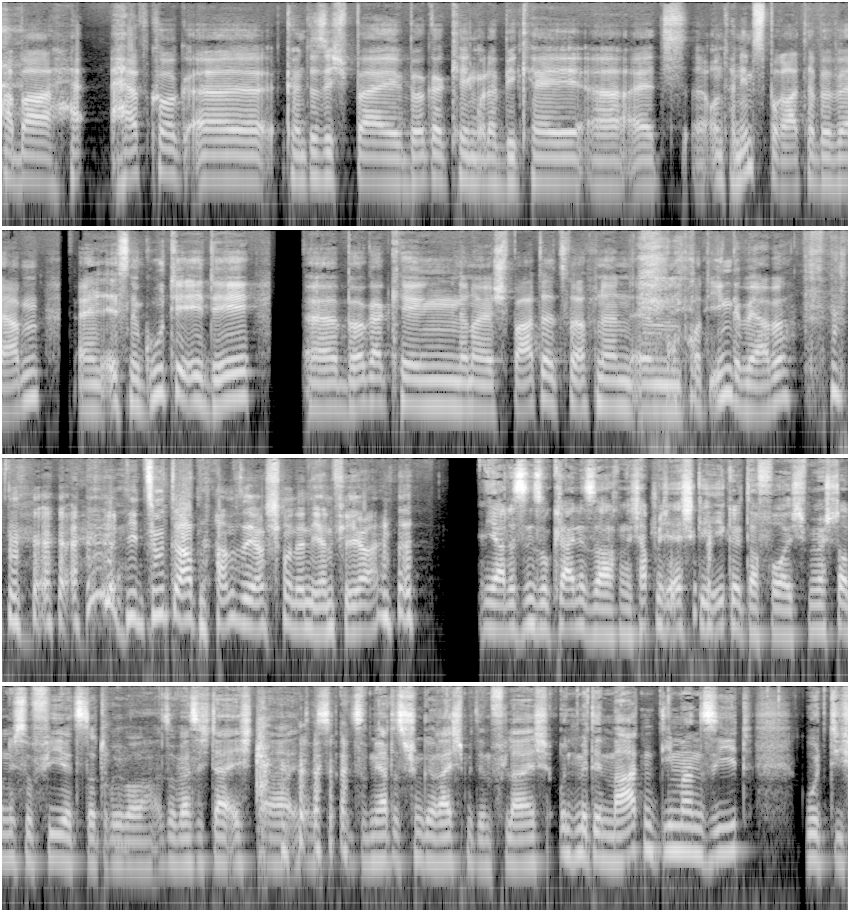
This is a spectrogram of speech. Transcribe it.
Aber Ha- Halfcock äh, könnte sich bei Burger King oder BK äh, als äh, Unternehmensberater bewerben. Äh, ist eine gute Idee. äh, Burger King eine neue Sparte zu öffnen im Proteingewerbe. die Zutaten haben sie ja schon in ihren Filialen. Ja, das sind so kleine Sachen. Ich habe mich echt geekelt davor. Ich möchte auch nicht so viel jetzt darüber. Also wer sich da echt äh, interessiert, also mir hat es schon gereicht mit dem Fleisch und mit den Maten, die man sieht. Gut, die,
